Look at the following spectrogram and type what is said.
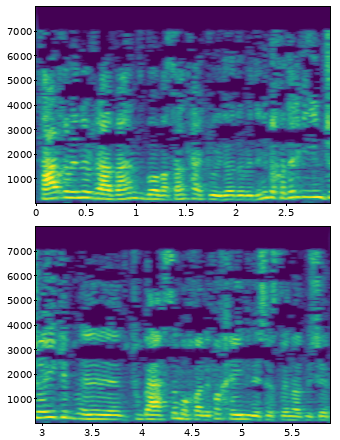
فرق بین روند با مثلا تک رویداد رو بدونیم به خاطر که این جایی که تو بحث مخالفا خیلی بهش استناد میشه.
